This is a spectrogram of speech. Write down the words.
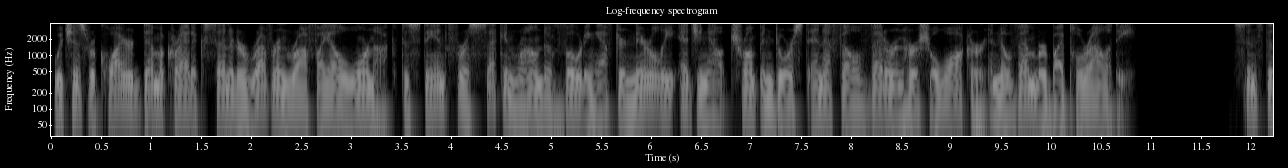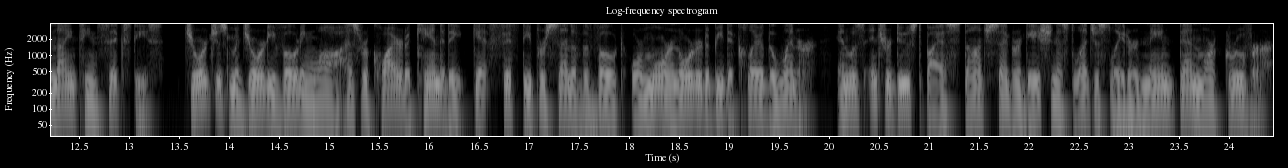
which has required Democratic Senator Reverend Raphael Warnock to stand for a second round of voting after narrowly edging out Trump endorsed NFL veteran Herschel Walker in November by plurality. Since the 1960s, Georgia's majority voting law has required a candidate get 50% of the vote or more in order to be declared the winner, and was introduced by a staunch segregationist legislator named Denmark Groover.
